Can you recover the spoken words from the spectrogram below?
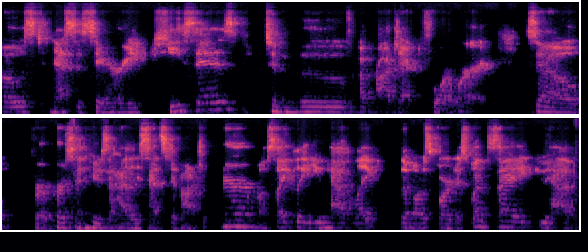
most necessary pieces to move a project forward. So, for a person who's a highly sensitive entrepreneur, most likely you have like the most gorgeous website, you have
